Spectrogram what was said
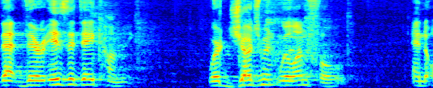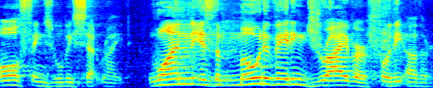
that there is a day coming where judgment will unfold and all things will be set right. One is the motivating driver for the other.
